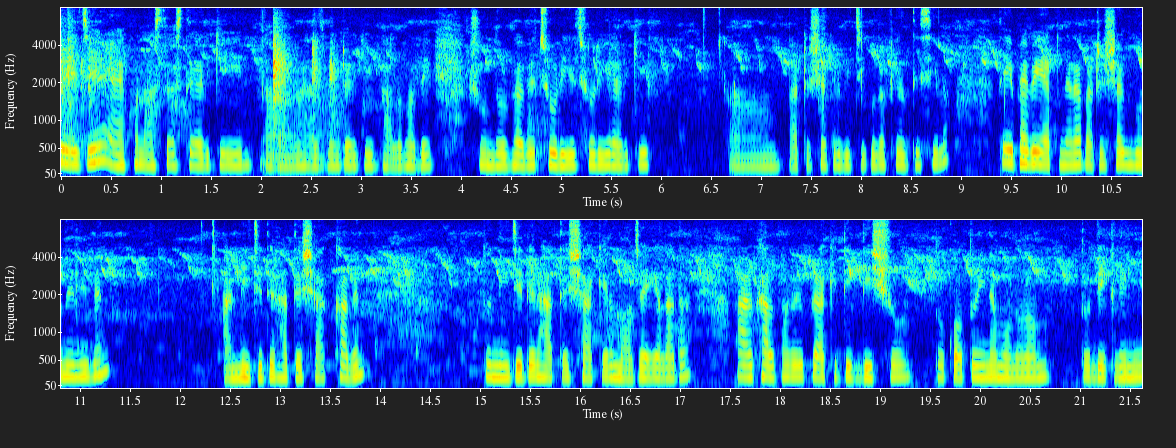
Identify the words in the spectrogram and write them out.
তো এই যে এখন আস্তে আস্তে আর কি আমার হাজব্যান্ড আর কি ভালোভাবে, সুন্দরভাবে ছড়িয়ে ছড়িয়ে আর কি পাটের শাকের বিচিগুলো ফেলতেছিল। তো এইভাবেই আপনারা পাটের শাক বুনে নেবেন আর নিজেদের হাতের শাক খাবেন। তো নিজেদের হাতের শাকের মজাই আলাদা। আর খালপাড়ের প্রাকৃতিক দৃশ্য তো কতই না মনোরম। তো দেখলেনি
